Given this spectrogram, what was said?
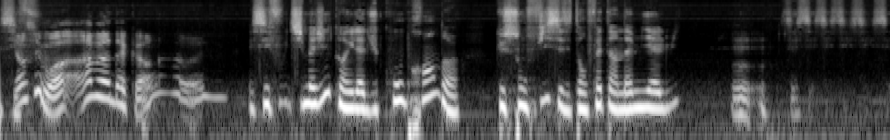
c'est Tiens, c'est moi. Ah bah d'accord. Ah ouais. Mais c'est fou. T'imagines quand il a dû comprendre que son fils était en fait un ami à lui? Mm. C'est c'est c'est c'est c'est- c'est-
